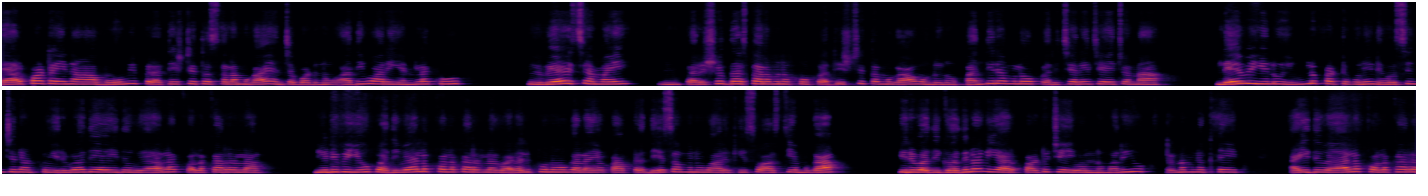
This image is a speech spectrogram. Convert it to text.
ఏర్పాటైన భూమి ప్రతిష్ఠిత స్థలముగా ఎంచబడును. అది వారి ఎండ్లకు వివేశమై పరిశుద్ధ స్థలమునకు ప్రతిష్ఠితముగా ఉండును. మందిరములో పరిచర్య చేయుచున్న లేవియులు ఇండ్లు కట్టుకుని నివసించినట్లు ఇరవై ఐదు వేల కొలకర్రల నిడివియు పదివేల కొలకర్రల వెడల్పును గల యొక్క ప్రదేశమును వారికి స్వాస్థ్యముగా ఇరవై గదులను ఏర్పాటు చేయవలను. మరియు పట్టణమునకై ఐదు వేల కొలకర్ర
